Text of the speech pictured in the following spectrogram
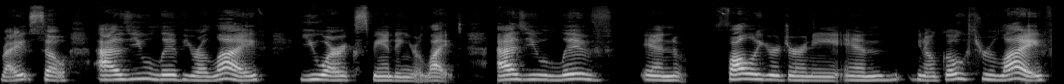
right? So as you live your life, you are expanding your light. As you live and follow your journey and you know go through life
